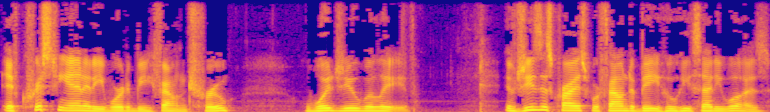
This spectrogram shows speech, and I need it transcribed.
if Christianity were to be found true, would you believe? If Jesus Christ were found to be who he said he was,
